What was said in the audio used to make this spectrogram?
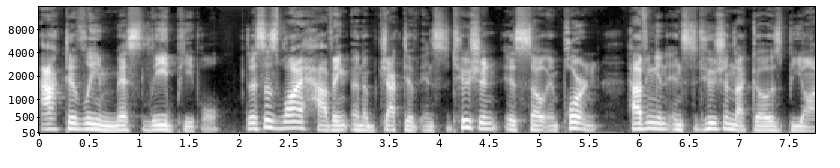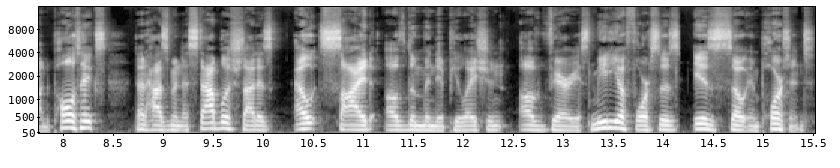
actively mislead people. This is why having an objective institution is so important. Having an institution that goes beyond politics, that has been established that is outside of the manipulation of various media forces is so important.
